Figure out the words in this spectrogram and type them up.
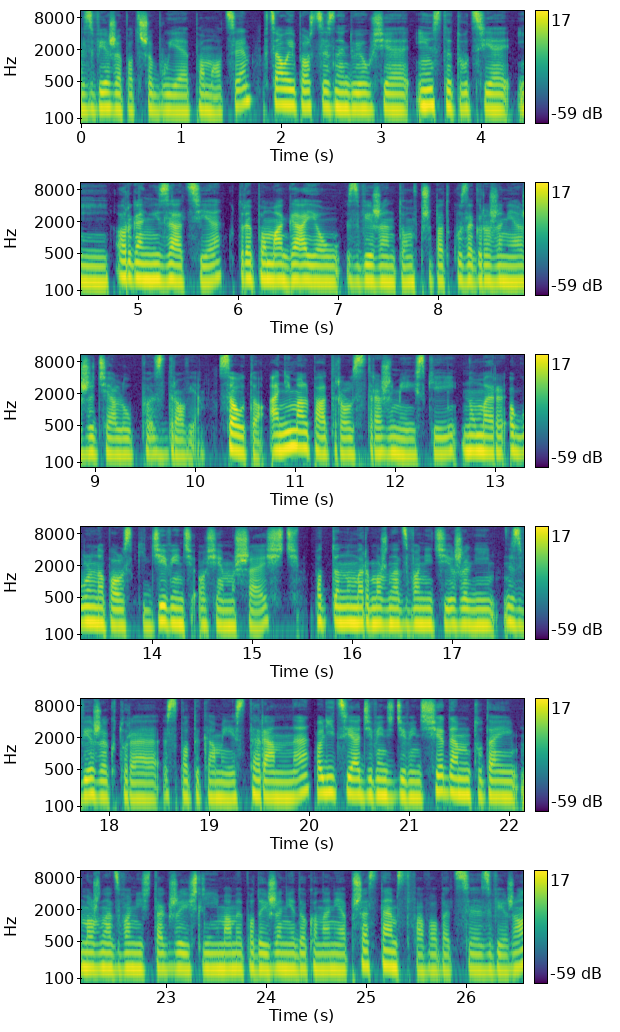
zwierzę potrzebuje pomocy? W całej Polsce znajdują się instytucje i organizacje, które pomagają zwierzętom w przypadku zagrożenia życia lub zdrowia. Są to Animal Patrol Straży Miejskiej, numer ogólnopolski 986. Pod ten numer można dzwonić, jeżeli zwierzę, które spotykamy jest ranne. Policja 997, tutaj można dzwonić także, jeśli mamy podejrzenie dokonania przestępstwa wobec zwierząt.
